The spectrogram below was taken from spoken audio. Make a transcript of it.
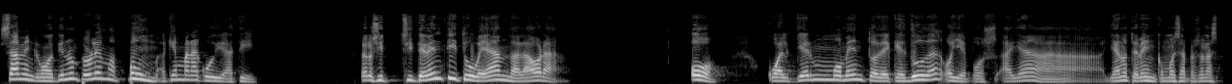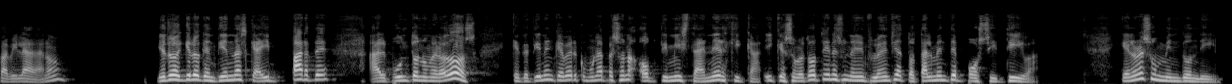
saben que cuando tienen un problema, ¡pum!, ¿a quién van a acudir? A ti. Pero si, si te ven titubeando a la hora o cualquier momento de que dudas, oye, pues allá ya no te ven como esa persona espabilada, ¿no? Yo lo que quiero que entiendas que ahí parte al punto número dos, que te tienen que ver como una persona optimista, enérgica y que sobre todo tienes una influencia totalmente positiva. Que no eres un mindundi,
